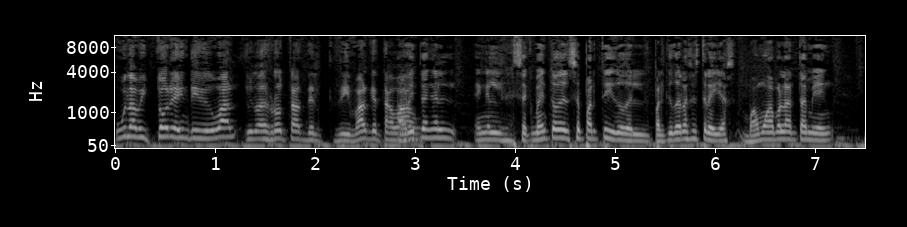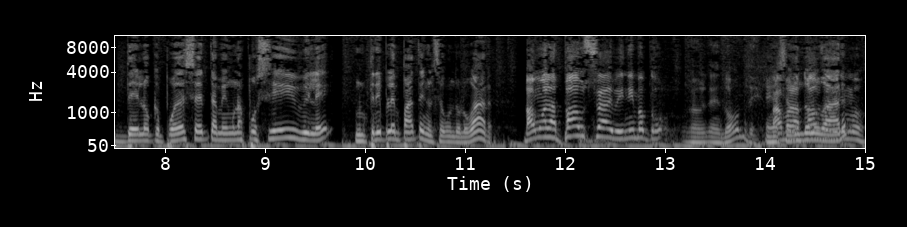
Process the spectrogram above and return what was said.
Una victoria individual y una derrota del rival que está abajo. ahorita en el, en el segmento de ese partido, del partido de las estrellas, vamos a hablar también de lo que puede ser también una posible, un triple empate en el segundo lugar. Vamos a la pausa y vinimos con. ¿De dónde? el Vamos a la segundo pausa. lugar.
